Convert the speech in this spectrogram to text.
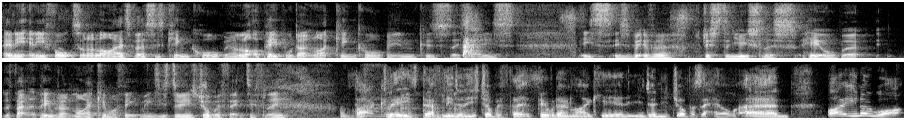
any any thoughts on Elias versus King Corbin? A lot of people don't like King Corbin because they say he's, he's he's a bit of a just a useless heel. But the fact that people don't like him, I think, means he's doing his job effectively. Exactly, he's definitely doing his job. If, they, if people don't like you, that you're doing your job as a heel. Um, I, you know what?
